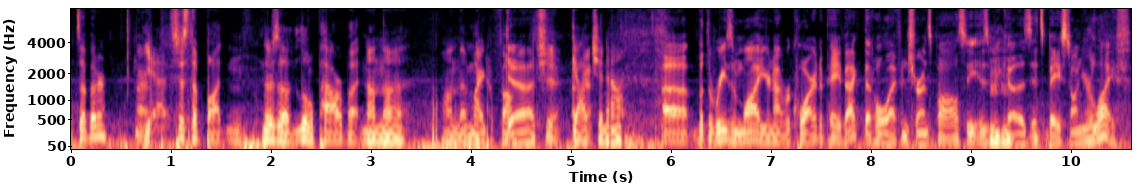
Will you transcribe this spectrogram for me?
is that better right. Yeah, it's just a button. There's a little power button on the on the microphone. Gotcha. Gotcha Okay. now. Uh, but the reason why you're not required to pay back that whole life insurance policy is because it's based on your life.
